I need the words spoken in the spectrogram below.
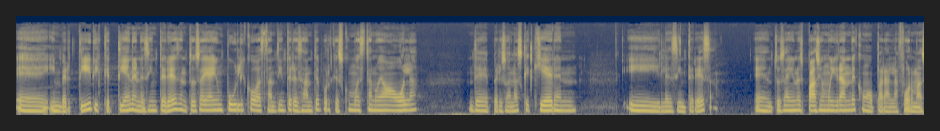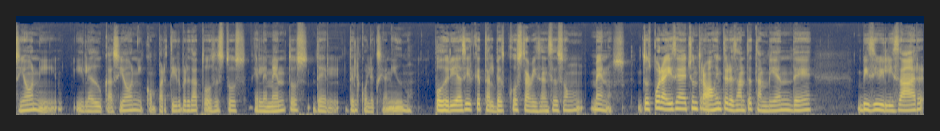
eh, invertir y que tienen ese interés. Entonces ahí hay un público bastante interesante porque es como esta nueva ola de personas que quieren y les interesa. Entonces hay un espacio muy grande como para la formación y, y la educación y compartir, ¿verdad?, todos estos elementos del, del, coleccionismo. Podría decir que tal vez costarricenses son menos. Entonces por ahí se ha hecho un trabajo interesante también de visibilizar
